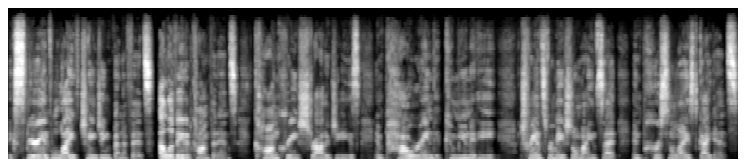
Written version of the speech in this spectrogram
Experience life changing benefits, elevated confidence, concrete strategies, empowering community, transformational mindset, and personalized guidance.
